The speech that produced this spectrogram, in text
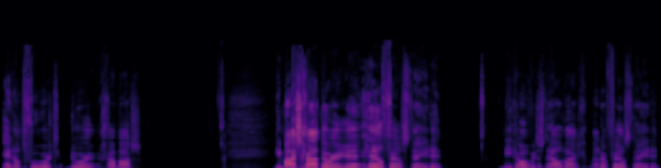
en ontvoerd door Hamas. Die mars gaat door uh, heel veel steden. Niet over de snelweg, maar door veel steden.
